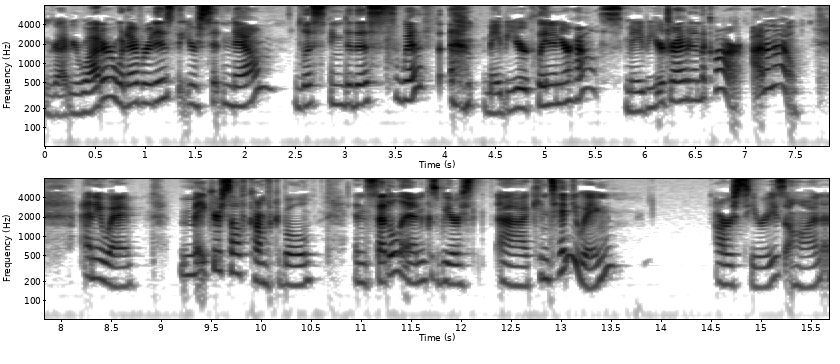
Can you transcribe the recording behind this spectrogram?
grab your water, whatever it is that you're sitting down listening to this with. maybe you're cleaning your house, maybe you're driving in the car. I don't know. Anyway, make yourself comfortable and settle in because we are uh, continuing our series on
